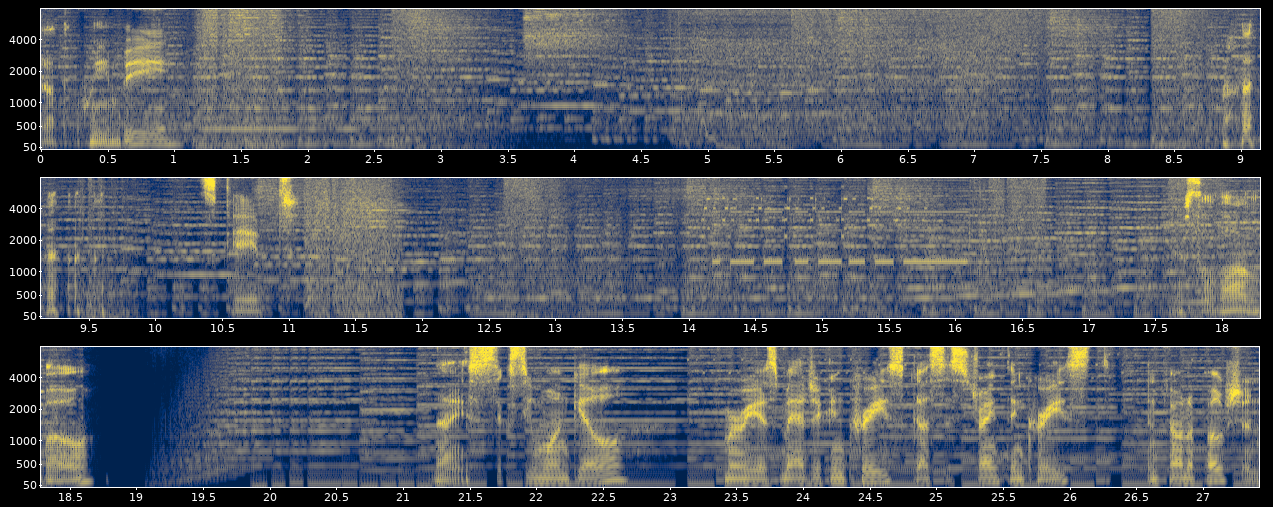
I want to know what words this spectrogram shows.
Got the queen bee. Escaped. There's the longbow. Nice. 61 gil. Maria's magic increased, Gus's strength increased, and found a potion.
